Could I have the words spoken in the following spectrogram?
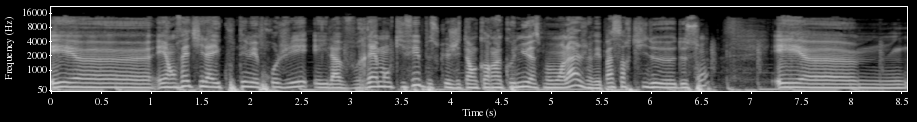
Et, et en fait, il a écouté mes projets et il a vraiment kiffé parce que j'étais encore inconnue à ce moment-là. J'avais pas sorti de, de son. Et, euh,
